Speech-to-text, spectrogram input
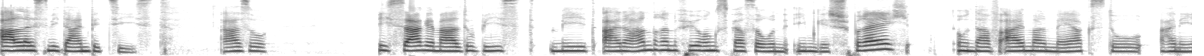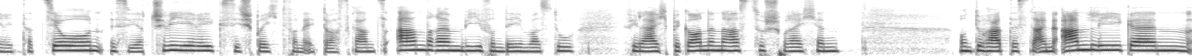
alles mit einbeziehst. Also ich sage mal, du bist mit einer anderen Führungsperson im Gespräch und auf einmal merkst du eine Irritation, es wird schwierig, sie spricht von etwas ganz anderem, wie von dem, was du vielleicht begonnen hast zu sprechen. Und du hattest ein Anliegen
